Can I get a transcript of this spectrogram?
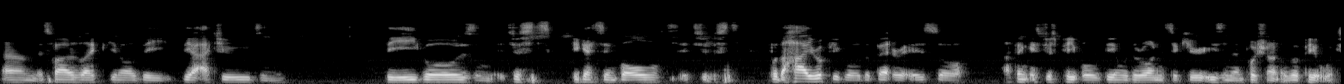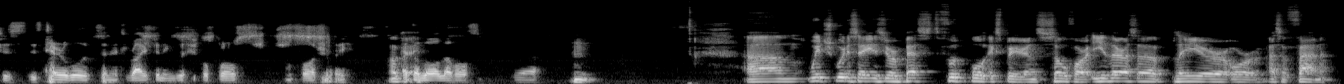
Um, as far as like you know the the attitudes and the egos and it just it gets involved. It's just, but the higher up you go, the better it is. So. I think it's just people dealing with their own insecurities and then pushing on other people, which is, is terrible. It's, and it's rife in English football, unfortunately okay. at the lower levels. Yeah. Um, which would you say is your best football experience so far, either as a player or as a fan?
